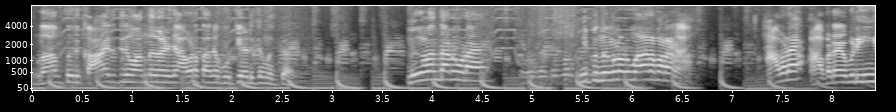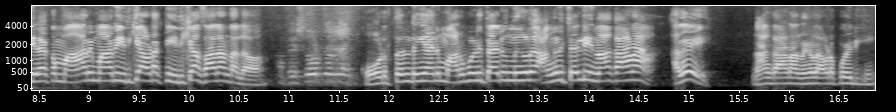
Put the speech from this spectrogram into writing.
ഒന്നാമത്തെ ഒരു കാര്യത്തിന് വന്നു കഴിഞ്ഞാൽ അവിടെ തന്നെ കുറ്റിയടിച്ച് നിൽക്കുകയാണ് നിങ്ങൾ എന്താണ് ഇവിടെ? ഇനിയിപ്പൊ നിങ്ങളോട് വേറെ പറയണ. അവിടെ അവിടെ എവിടെയെങ്കിലൊക്കെ മാറി മാറി ഇരിക്കുക. അവിടെ ഇരിക്കാൻ സ്ഥലം ഉണ്ടല്ലോ. കൊടുത്തിട്ടുണ്ടെങ്കിൽ അതിന് മറുപടി തരും. നിങ്ങൾ അങ്ങനെ ചെല്ലി. നാ കാണാ. അതേ ഞാൻ കാണാ. നിങ്ങൾ അവിടെ പോയിരിക്കും.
